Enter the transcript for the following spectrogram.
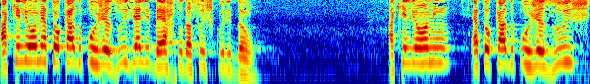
Aquele homem é tocado por Jesus e é liberto da sua escuridão. Aquele homem é tocado por Jesus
